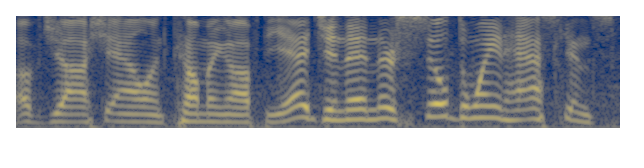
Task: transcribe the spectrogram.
of Josh Allen coming off the edge. And then there's still Dwayne Haskins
